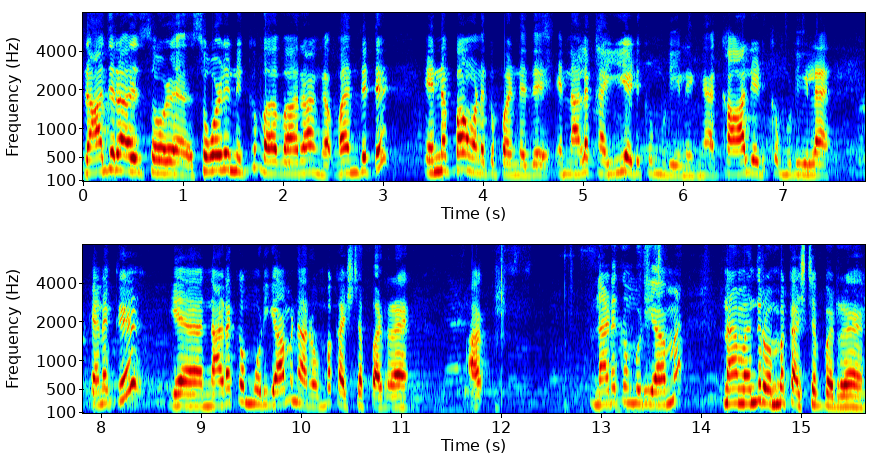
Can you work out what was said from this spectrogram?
ராஜராஜ சோழ சோழனுக்கு வ வராங்க. வந்துட்டு என்னப்பா உனக்கு பண்ணுது? என்னால கையை எடுக்க முடியலைங்க கால் எடுக்க முடியல. எனக்கு நடக்க முடியாம நான் ரொம்ப கஷ்டப்படுறேன். நடக்க முடியாம நான் வந்து ரொம்ப கஷ்டப்படுறேன்.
